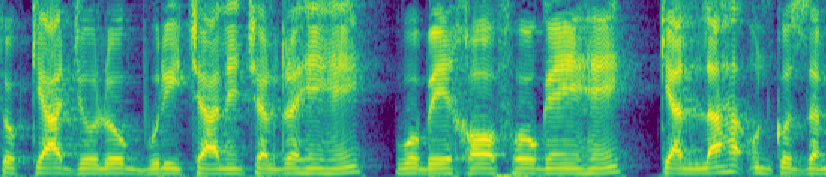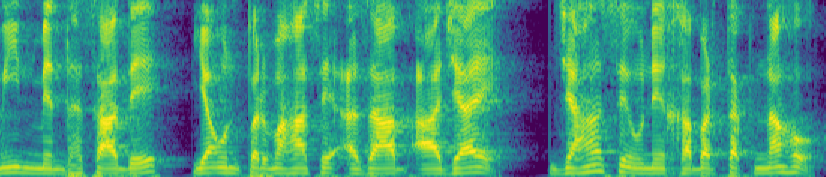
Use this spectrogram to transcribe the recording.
تو کیا جو لوگ بری چالیں چل رہے ہیں، وہ بے خوف ہو گئے ہیں کہ اللہ ان کو زمین میں دھسا دے یا ان پر وہاں سے عذاب آ جائے، جہاں سے انہیں خبر تک نہ ہو۔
